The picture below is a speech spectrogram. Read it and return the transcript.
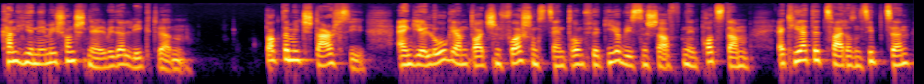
kann hier nämlich schon schnell widerlegt werden. Dr. Mitch Darcy, ein Geologe am Deutschen Forschungszentrum für Geowissenschaften in Potsdam, erklärte 2017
